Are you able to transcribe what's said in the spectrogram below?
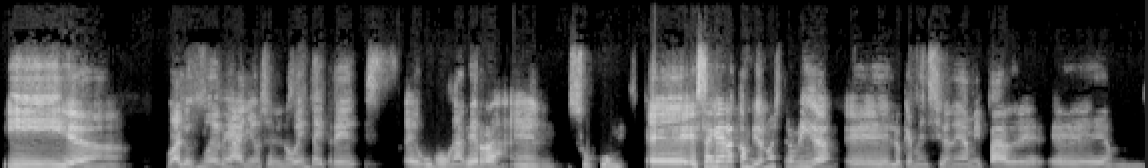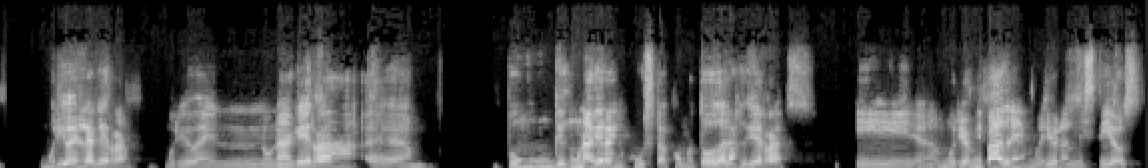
y eh, a los nueve años, el 93, eh, hubo una guerra en Sujumi. Esa guerra cambió nuestra vida. Lo que mencioné a mi padre, murió en la guerra, murió en una guerra, una guerra injusta como todas las guerras. Y murió mi padre, murieron mis tíos.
